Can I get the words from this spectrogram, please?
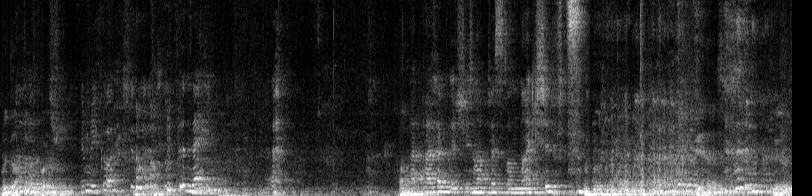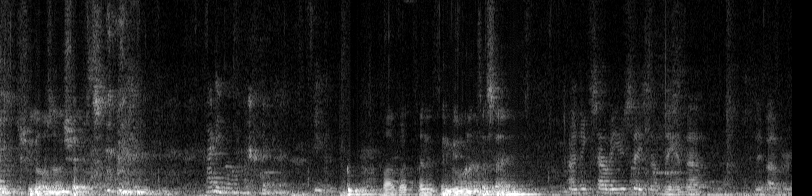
redundant Uh, question? In regard to the, the name, I, Huh? I hope that she's not just on night shifts. Yes, yes, she goes on shifts. Haribol. Bhagavad, anything you wanted to say? I think, Salvi, you say something about Vibhavari.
